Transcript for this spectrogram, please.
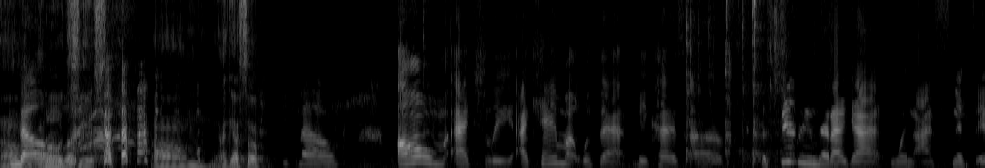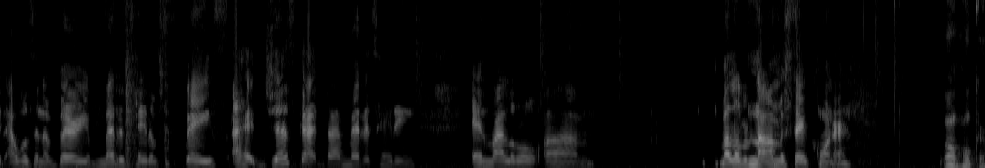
um I don't know what this is. um. I guess so. No. Um, actually, I came up with that because of the feeling that I got when I sniffed it. I was in a very meditative space. I had just got done meditating in my little um my little namaste corner. Oh, okay.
